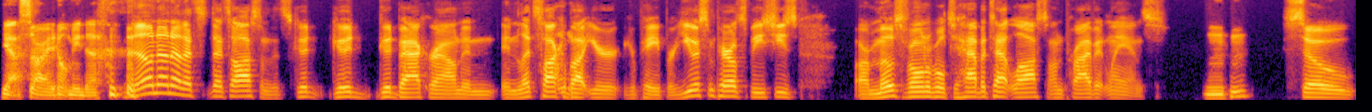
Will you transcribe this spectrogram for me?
yeah sorry i don't mean to. No no no that's that's awesome. That's good good good background. And and let's talk about your your paper. Us imperiled species are most vulnerable to habitat loss on private lands. Hmm so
